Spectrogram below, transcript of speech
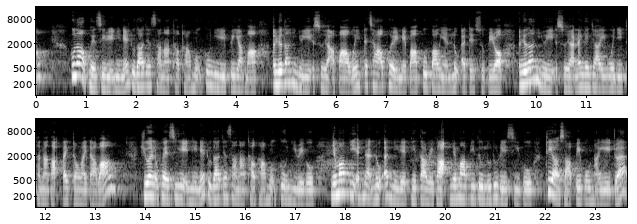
ကူကုလအဖွဲ့အစည်းတွေအနေနဲ့လူသားချင်းစာနာထောက်ထားမှုအကူအညီတွေပေးရမှာအမျိုးသားညီညွတ်ရေးအစိုးရအပါအဝင်တခြားအဖွဲ့တွေနဲ့ပါပူးပေါင်းရန်လိုအပ်တယ်ဆိုပြီးတော့အမျိုးသားညီညွတ်ရေးအစိုးရနိုင်ငံခြားရေးဝန်ကြီးဌာနကတိုက်တွန်းလိုက်တာပါ UN အဖွဲ့အစည်းတွေအနေနဲ့လူသားချင်းစာနာထောက်ထားမှုအကူအညီတွေကိုမြန်မာပြည်အနှံ့လိုအပ်နေတဲ့ဒေသတွေကမြန်မာပြည်သူလူထုတွေစီကိုထိရောက်စွာပေးပို့နိုင်ရေးအတွက်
